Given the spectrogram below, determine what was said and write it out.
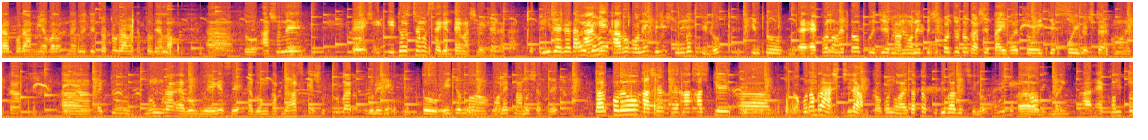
তারপরে আমি আবার আপনার ওই যে চট্টগ্রামে তো গেলাম। তো আসলে এটা হচ্ছে আমার সেকেন্ড টাইম আসে এই জায়গাটা। এই জায়গাটা আগে আরও অনেক বেশি সুন্দর ছিল কিন্তু এখন হয়তো ওই যে মানুষ অনেক বেশি পর্যটক আসে তাই হয়তো এই যে পরিবেশটা এখন অনেকটা আহ, একটু নোংরা এবং হয়ে গেছে এবং আপনার আজকে শুক্রবার বলে তো এই জন্য অনেক মানুষ আছে। তারপরেও আজকে যখন আমরা আসছিলাম তখন ওয়েদারটা খুবই বাজে ছিল। মানে এখন তো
